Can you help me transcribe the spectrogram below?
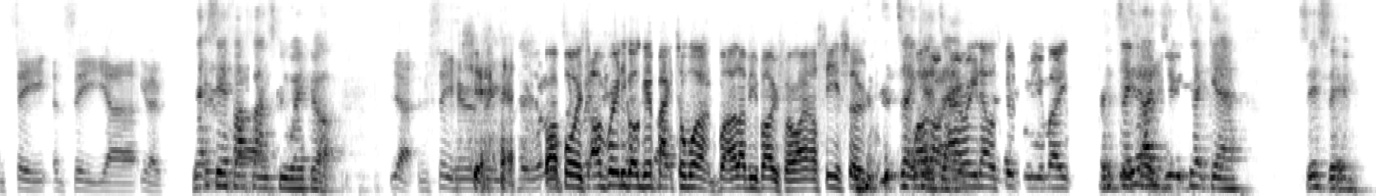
and see and see. Uh, you know, Let's see if our Uh, fans can wake up. yeah, and see who. Yeah. who- who Well, boys, I've really got to as get back to work, but I love you both. All right, I'll see you soon. Take well care, done, Harry. That was good from you, mate. Take you care. Andrew. Take care. See you soon.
